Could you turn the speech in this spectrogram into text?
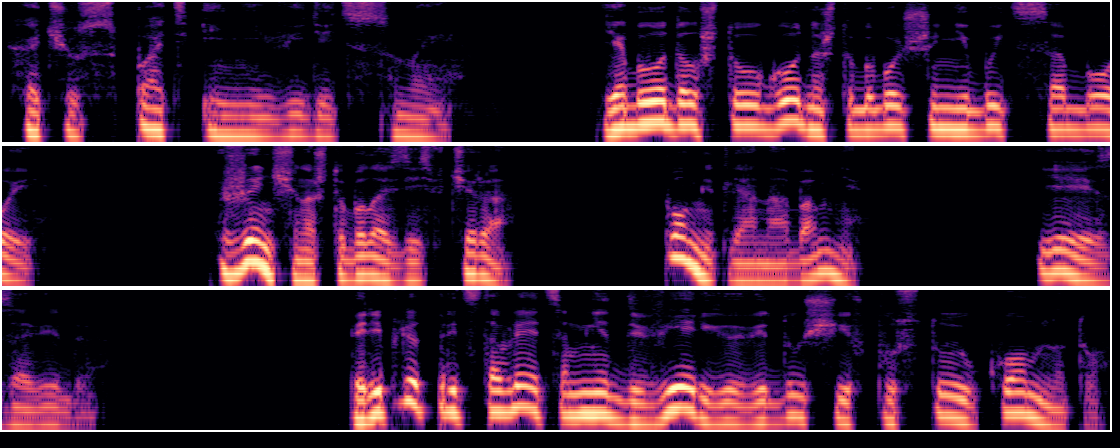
Хочу спать и не видеть сны. Я бы отдал что угодно, чтобы больше не быть собой, Женщина, что была здесь вчера, помнит ли она обо мне? Я ей завидую. Переплет представляется мне дверью, ведущей в пустую комнату.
